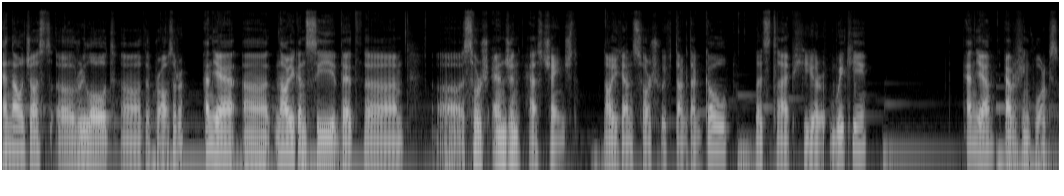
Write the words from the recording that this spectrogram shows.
and now just uh, reload uh, the browser. And yeah, uh, now you can see that search engine has changed. Now you can search with DuckDuckGo. Let's type here wiki. And yeah, everything works.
